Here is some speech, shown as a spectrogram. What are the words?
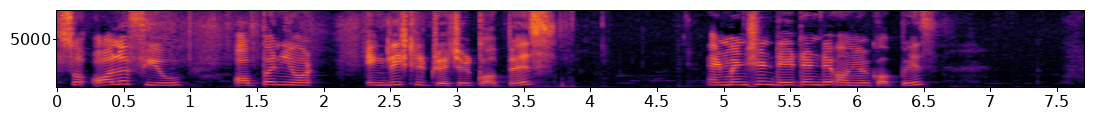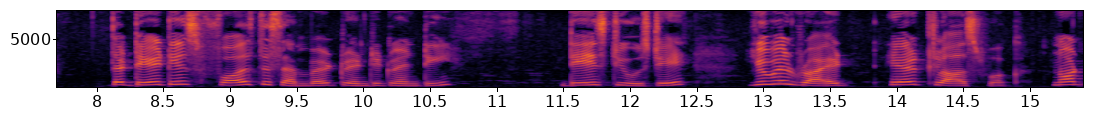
so all of you open your English literature copies and mention date and day on your copies the date is 1st december 2020 day is tuesday. You will write here classwork not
